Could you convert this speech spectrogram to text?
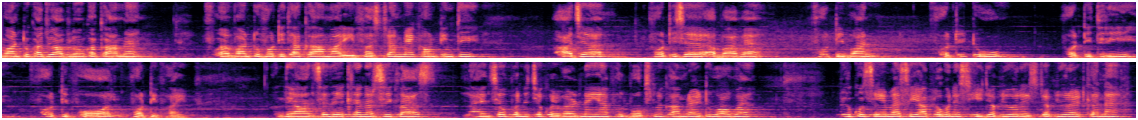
वन टू का जो आप लोगों का काम है वन टू फोर्टी तक का हमारी फ़र्स्ट टर्म में काउंटिंग थी। आज है फोर्टी से अबव है। Forty one forty two forty three forty four forty five ध्यान से देख लें नर्सरी क्लास लाइन से ऊपर नीचे कोई वर्ड नहीं है। फुल बॉक्स में काम राइट हुआ हुआ है। बिल्कुल सेम ऐसे ही आप लोगों ने सी डब्ल्यू और एच डब्ल्यू राइट करना है।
